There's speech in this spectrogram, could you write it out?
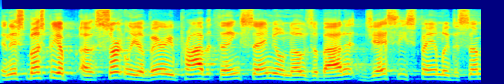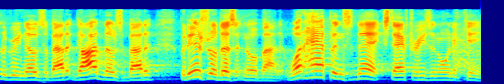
and this must be a, a, certainly a very private thing. Samuel knows about it. Jesse's family, to some degree, knows about it. God knows about it. But Israel doesn't know about it. What happens next after he's anointed king?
